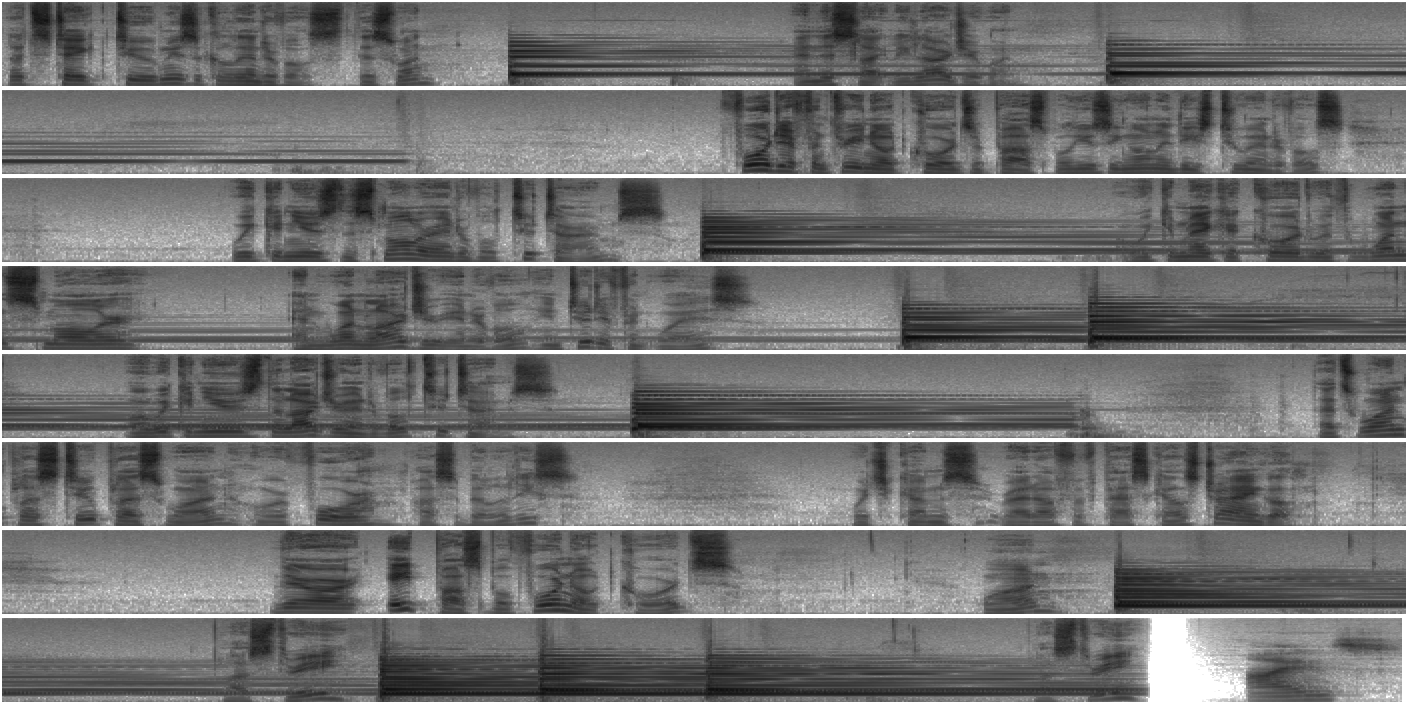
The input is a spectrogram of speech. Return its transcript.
let's take two musical intervals this one and this slightly larger one. Four different three note chords are possible using only these two intervals. We can use the smaller interval two times, we can make a chord with one smaller and one larger interval in two different ways. Or we can use the larger interval two times. That's 1 plus 2 plus 1, or 4 possibilities, which comes right off of Pascal's triangle. There are eight possible four note chords. 1 plus 3 plus 3 eins,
